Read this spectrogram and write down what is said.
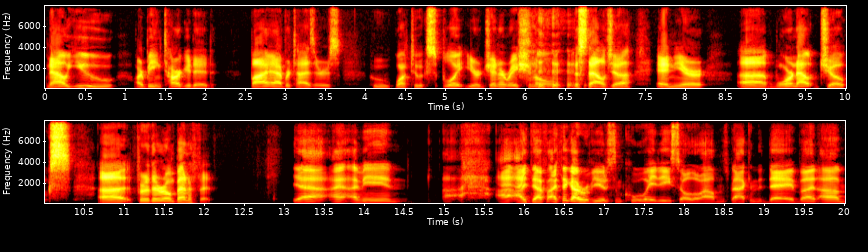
Now you are being targeted by advertisers who want to exploit your generational nostalgia and your uh, worn out jokes uh, for their own benefit. Yeah, I, I mean, uh, I, I def I think I reviewed some Kool A.D. solo albums back in the day, but um,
